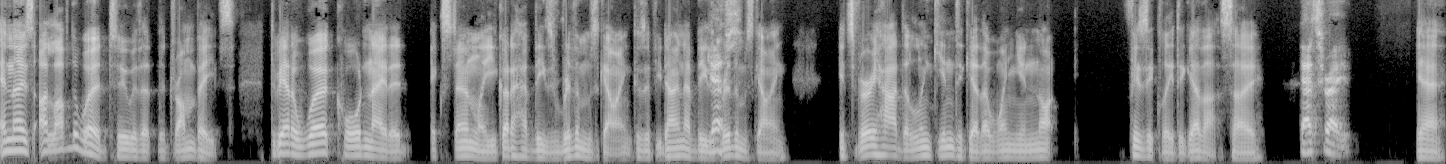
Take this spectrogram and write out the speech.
and those I love the word too with it, the drum beats. To be able to work coordinated externally, you've got to have these rhythms going because if you don't have these yes. rhythms going, it's very hard to link in together when you're not physically together. So that's right. Yeah,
